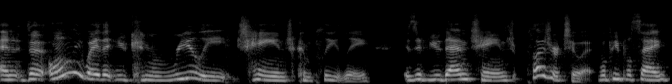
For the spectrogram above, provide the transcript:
And the only way that you can really change completely is if you then change pleasure to it. Well, people say,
